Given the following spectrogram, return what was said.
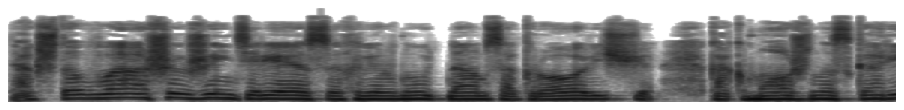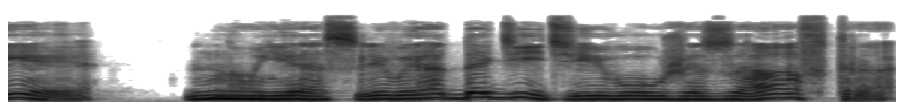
Так что в ваших же интересах вернуть нам сокровище как можно скорее. Но если вы отдадите его уже завтра,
